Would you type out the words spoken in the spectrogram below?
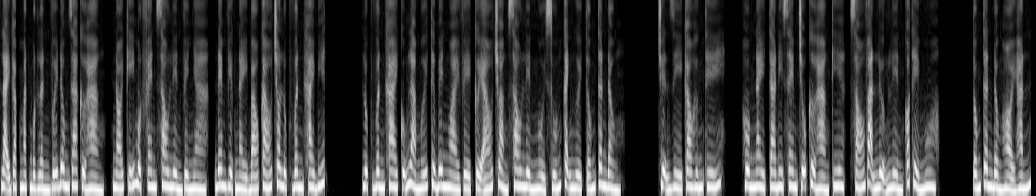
Lại gặp mặt một lần với đông ra cửa hàng, nói kỹ một phen sau liền về nhà, đem việc này báo cáo cho Lục Vân Khai biết. Lục Vân Khai cũng là mới từ bên ngoài về cởi áo choàng sau liền ngồi xuống cạnh người Tống Tân Đồng. Chuyện gì cao hứng thế? Hôm nay ta đi xem chỗ cửa hàng kia, 6 vạn lượng liền có thể mua. Tống Tân Đồng hỏi hắn,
